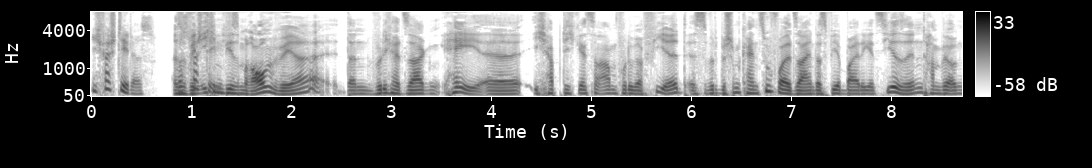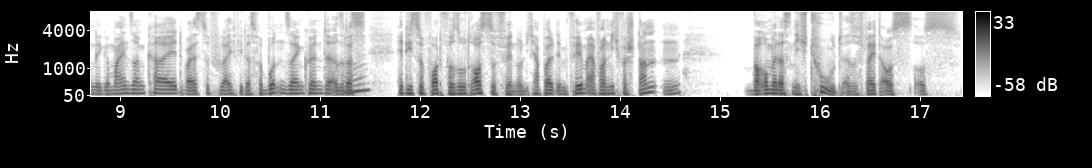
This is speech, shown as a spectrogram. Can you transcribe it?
Ich verstehe das. Also das wenn ich in diesem Raum wäre, dann würde ich halt sagen, hey, äh, ich habe dich gestern Abend fotografiert. Es wird bestimmt kein Zufall sein, dass wir beide jetzt hier sind. Haben wir irgendeine Gemeinsamkeit? Weißt du vielleicht, wie das verbunden sein könnte? Also das Mhm. hätte ich sofort versucht rauszufinden. Und ich habe halt im Film einfach nicht verstanden, warum er das nicht tut. Also vielleicht aus, aus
